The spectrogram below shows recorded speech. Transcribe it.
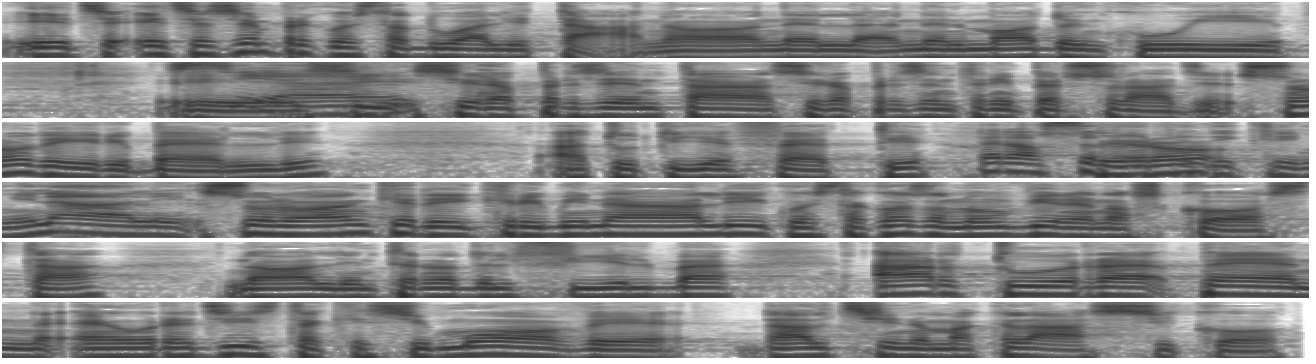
E c'è, e c'è sempre questa dualità no? nel, nel modo in cui eh, Sì, eh. si, si rappresenta- si rappresentano i personaggi. Sono dei ribelli, a tutti gli effetti. Però sono anche dei criminali. Sono anche dei criminali, questa cosa non viene nascosta no, all'interno del film. Arthur Penn è un regista che si muove dal cinema classico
